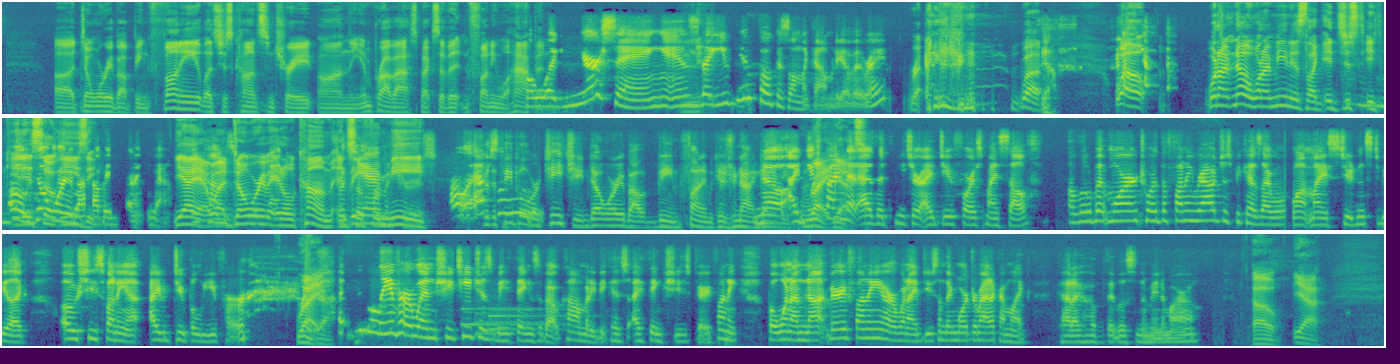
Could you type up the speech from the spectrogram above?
Uh, don't worry about being funny. Let's just concentrate on the improv aspects of it, and funny will happen. But what you're saying is that you do focus on the comedy of it, right? Right. well, Yeah. well, what I no, what I mean is like it just it, it oh, is don't so easy. about being funny. Yeah. Yeah, It yeah. Well, don't worry about it. it'll come. For and the so for me, Oh, for the people we're teaching, don't worry about being funny because you're not. No, gonna I do Right, find yes. that as a teacher, I do force myself a little bit more toward the funny route just because I want my students to be like, oh, she's funny. I, I do believe her. right? I do believe her when she teaches me things about comedy because I think she's very funny. But when I'm not very funny or when I do something more dramatic, I'm like, God, I hope they listen to me tomorrow. Oh, yeah,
